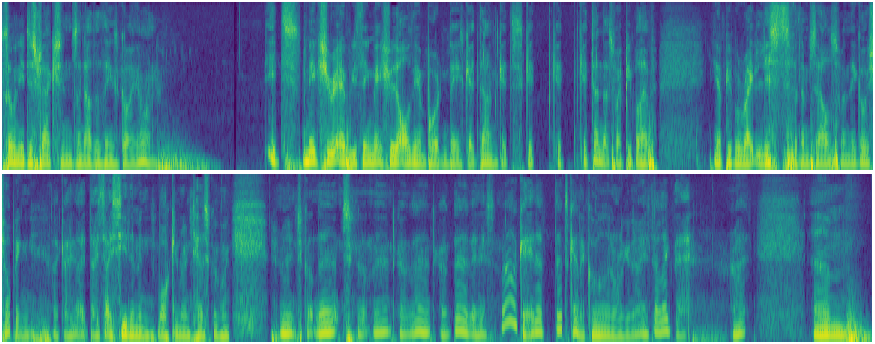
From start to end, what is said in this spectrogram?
So many distractions and other things going on. It's make sure everything, make sure that all the important things get done, gets get get get done. That's why people have you know, people write lists for themselves when they go shopping. Like I, I, I see them in walking around Tesco going, right, got that, got that, got that, got that, and it's okay. That that's kind of cool and organized. I like that, right? Um,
